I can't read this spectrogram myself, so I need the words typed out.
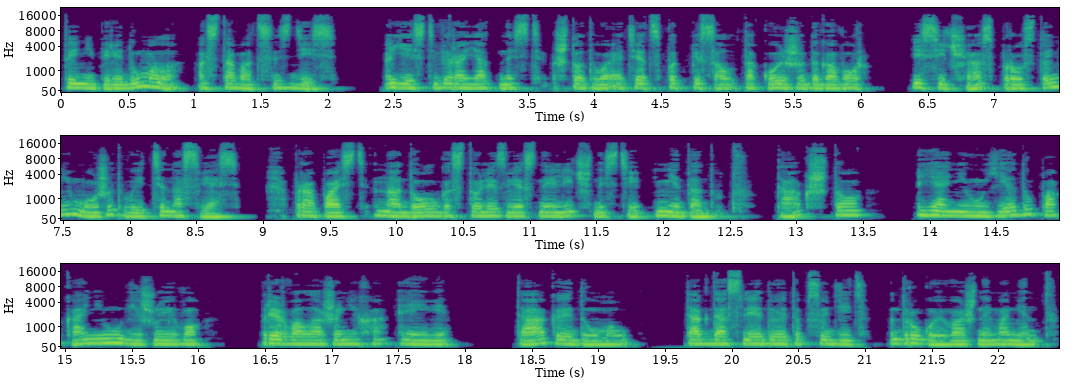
Ты не передумала оставаться здесь? Есть вероятность, что твой отец подписал такой же договор и сейчас просто не может выйти на связь. Пропасть надолго столь известной личности не дадут. Так что я не уеду, пока не увижу его», — прервала жениха Эйви. «Так и думал. Тогда следует обсудить другой важный момент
